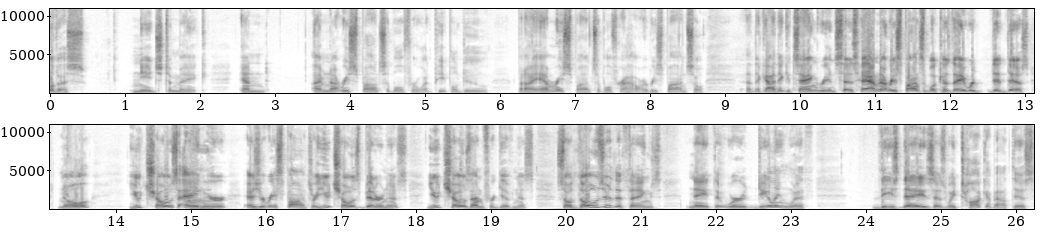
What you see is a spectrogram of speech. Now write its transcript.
of us needs to make. And I'm not responsible for what people do, but I am responsible for how I respond. So uh, the guy that gets angry and says, "Hey, I'm not responsible because they were did this." No, you chose anger mm-hmm. as your response, or you chose bitterness, you chose unforgiveness. So those are the things, Nate, that we're dealing with these days as we talk about this.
